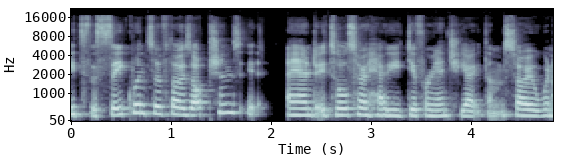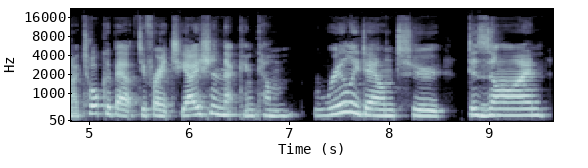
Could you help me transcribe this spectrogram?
it's the sequence of those options and it's also how you differentiate them. So when I talk about differentiation, that can come really down to design,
